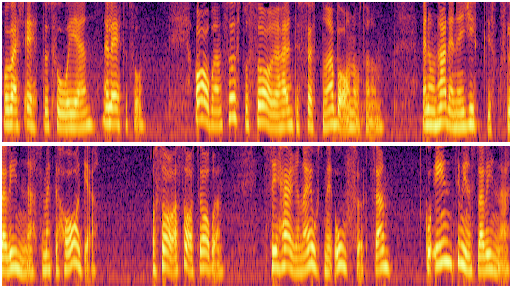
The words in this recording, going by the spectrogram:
Och vers 1 och 2 igen, eller 1 och 2. Abrahams hustru Sara hade inte fött några barn åt honom, men hon hade en egyptisk slavinna som hette Hagar. Och Sara sa till Abraham, se Herren har gjort mig ofruktsam. Gå in till min slavinna,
